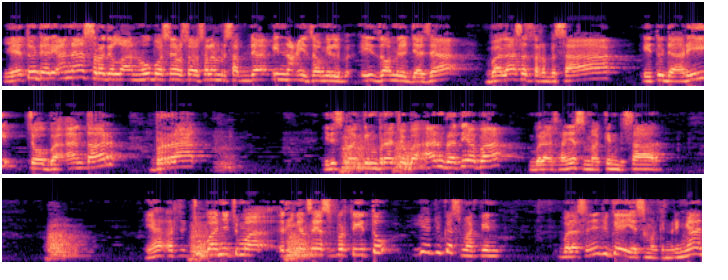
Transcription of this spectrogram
yaitu dari Anas radhiyallahu anhu bahwasanya Rasulullah SAW bersabda inna izamil izamil jaza balasan terbesar itu dari cobaan terberat. Jadi semakin berat cobaan berarti apa? Balasannya semakin besar. Ya, cobaannya cuma ringan saya seperti itu, ya juga semakin balasannya juga ya semakin ringan.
